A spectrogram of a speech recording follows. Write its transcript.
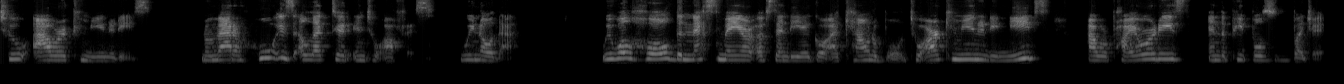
to our communities, no matter who is elected into office. We know that. We will hold the next mayor of San Diego accountable to our community needs, our priorities, and the people's budget.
